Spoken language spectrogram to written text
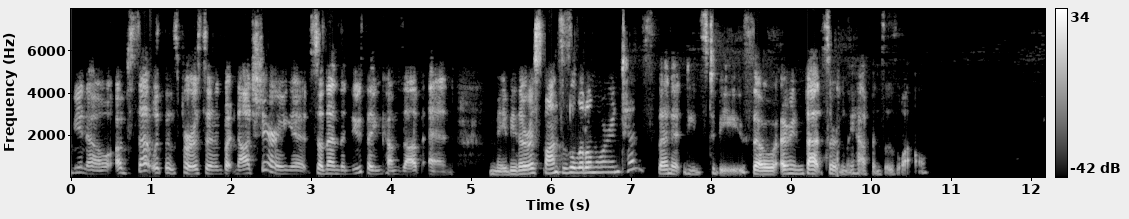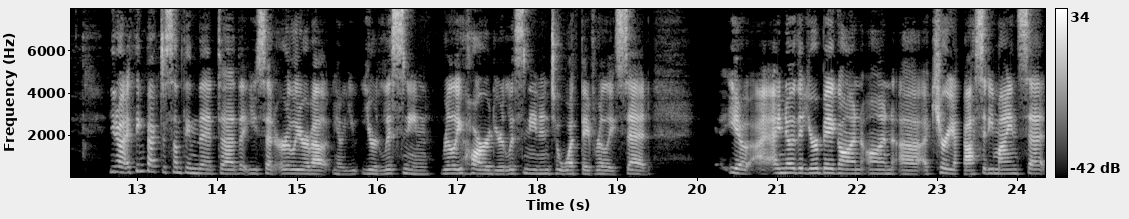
you know, upset with this person, but not sharing it. So then the new thing comes up, and maybe the response is a little more intense than it needs to be. So, I mean, that certainly happens as well. You know, I think back to something that uh, that you said earlier about you know you, you're listening really hard. You're listening into what they've really said you know I, I, know that you're big on on uh, a curiosity mindset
